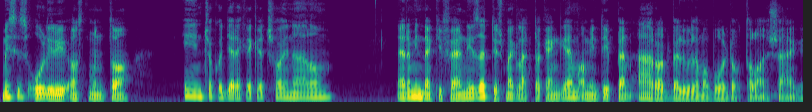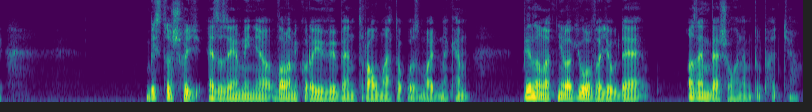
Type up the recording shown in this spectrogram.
Mrs. O'Leary azt mondta, én csak a gyerekeket sajnálom. Erre mindenki felnézett, és megláttak engem, amint éppen árad belőlem a boldogtalanság. Biztos, hogy ez az élménye valamikor a jövőben traumát okoz majd nekem. Pillanatnyilag jól vagyok, de az ember soha nem tudhatja.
